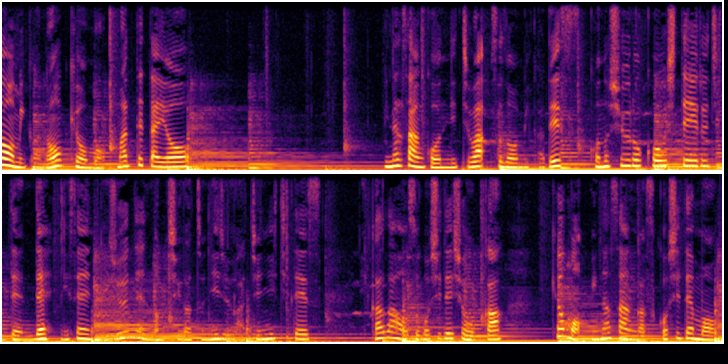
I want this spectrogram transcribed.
藤美香の今日も待ってたよ。皆さんこんにちは須藤美香です。この収録をしている時点で2020年の4月28日です。いかがお過ごしでしょうか？今日も皆さんが少しでも気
